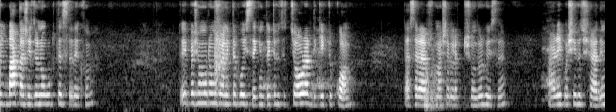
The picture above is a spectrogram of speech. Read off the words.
অনেক বাতাস এই জন্য উঠতেছে দেখুন। তো এই পাশে মোটামুটি অনেকটা হয়েছে কিন্তু এটা হচ্ছে চওড়ার দিকে একটু কম। তাছাড়া মাসাল্লাহ একটু সুন্দর হয়েছে আর এই পাশে হচ্ছে সারাদিন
